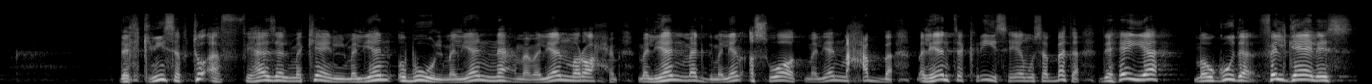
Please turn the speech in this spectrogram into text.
ده الكنيسة بتقف في هذا المكان المليان قبول مليان نعمة مليان مراحم مليان مجد مليان أصوات مليان محبة مليان تكريس هي مثبتة. ده هي موجودة في الجالس.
